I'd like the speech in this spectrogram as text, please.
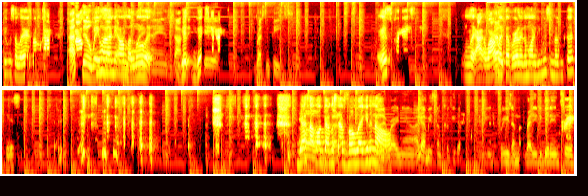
He was hilarious. I still wake You up honey, every oh my Lord. saying Good- good. Rest in peace. It's crazy. Like, I, well, I wake up early in the morning, give me some milk and cookies. yes, I Oh, walked my down the steps bow legged and all. Right now, I got me some cookie dough in the freeze. I'm ready to get into.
